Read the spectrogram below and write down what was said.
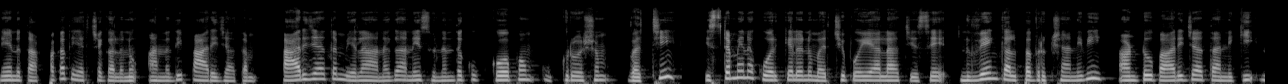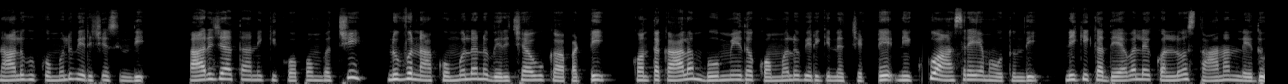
నేను తప్పక తీర్చగలను అన్నది పారిజాతం. పారిజాతం ఇలా అనగానే సునందకు కోపం ఉక్రోషం వచ్చి ఇష్టమైన కోరికలను మర్చిపోయేలా చేసే నువ్వేం కల్పవృక్షానివి అంటూ పారిజాతానికి నాలుగు కొమ్ములు విరిచేసింది. పారిజాతానికి కోపం వచ్చి నువ్వు నా కొమ్ములను విరిచావు కాబట్టి కొంతకాలం భూమి మీద కొమ్మలు విరిగిన చెట్టే నీకు ఆశ్రయమవుతుంది. నీకిక దేవలోకంలో స్థానం లేదు.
